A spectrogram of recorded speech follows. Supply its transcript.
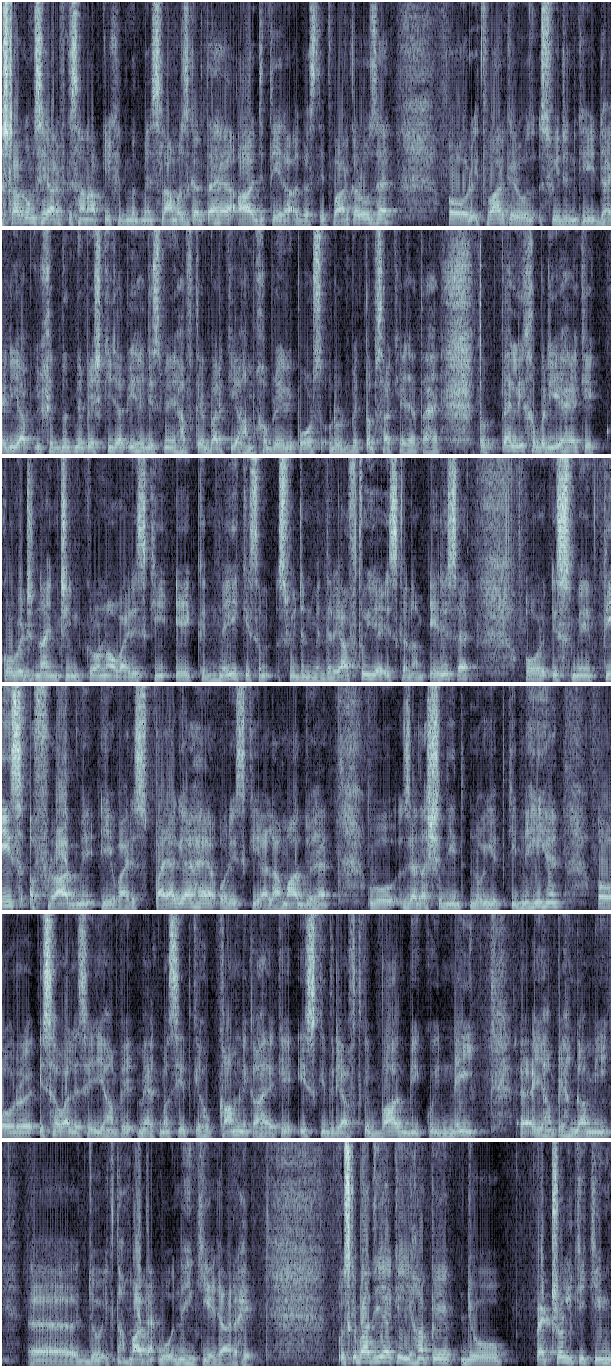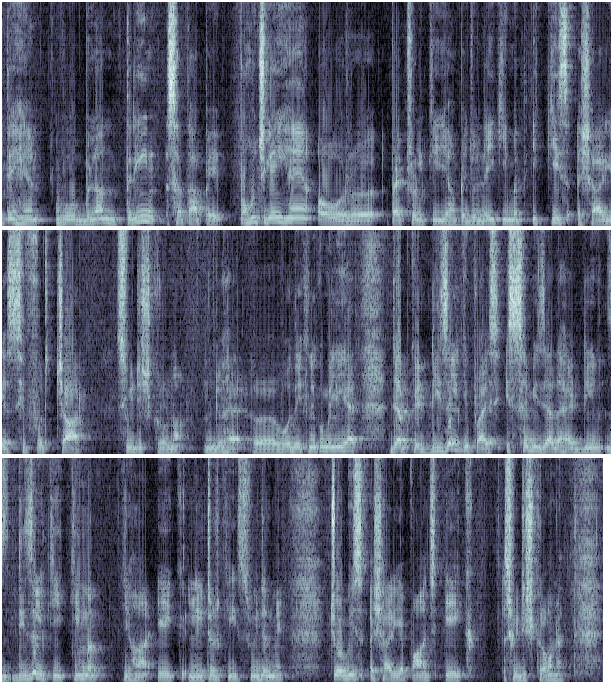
Stockholm से आरफ किसान आपकी खिदमत में सलाम अर्ज़ करता है। आज तेरह अगस्त इतवार का रोज़ है और इतवार के रोज़ स्वीडन की डायरी आपकी खिदमत में पेश की जाती है, जिसमें हफ़्ते भर की अहम खबरें, रिपोर्ट्स और उन पर तबसरा किया जाता है। तो पहली खबर यह है कि कोविड 19 कोरोना वायरस की एक नई किस्म स्वीडन में दरियाफ्त हुई है। इसका नाम एरिस है और इसमें 30 अफराद में ये वायरस पाया गया है और इसकी अलामत जो है वो ज़्यादा शदीद नोयत की नहीं है। और इस हवाले से यहाँ पे महकमा सेहत के हुकाम ने कहा है कि इसकी दरियाफ्त के बाद भी कोई नई यहाँ पे हंगामी जो इकदाम हैं वो नहीं किए जा रहे। उसके बाद यह है कि यहाँ पे जो पेट्रोल की कीमतें हैं, वो बुलंद तरीन सतह पे पहुँच गई हैं और पेट्रोल की यहाँ पे जो नई कीमत इक्कीस अशारिया सिफर चार स्वीडिश क्रोना जो है वो देखने को मिली है, जबकि डीज़ल की प्राइस इससे भी ज़्यादा है। डीज़ल की कीमत यहाँ एक लीटर की स्वीडन में चौबीस अशारिया पाँच एक स्वीडिश क्रोन है।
